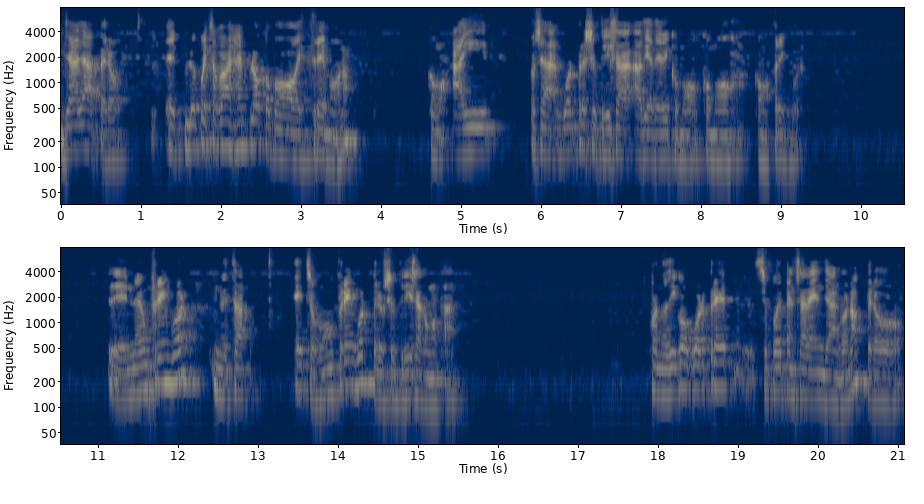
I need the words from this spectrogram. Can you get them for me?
Ya, ya, pero eh, lo he puesto como ejemplo como extremo, ¿no? Como hay, o sea, WordPress se utiliza a día de hoy como, como, como framework. Eh, no es un framework, no está hecho como un framework, pero se utiliza como tal. Cuando digo WordPress se puede pensar en Django, ¿no? Pero,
